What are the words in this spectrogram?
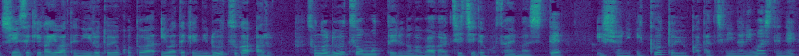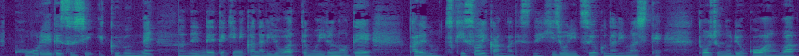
親戚が岩手にいるということは岩手県にルーツがある。そのルーツを持っているのが我が父でございまして一緒に行くという形になりましてね高齢ですし幾分ね年齢的にかなり弱ってもいるので彼の付き添い感がですね非常に強くなりまして当初の旅行案は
